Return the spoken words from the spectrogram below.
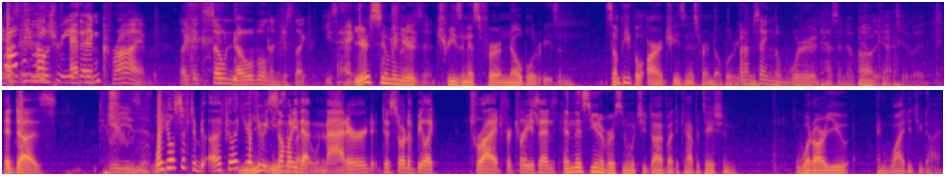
is Probably the most treason. epic crime. Like it's so noble and just like he's hanging. You're for assuming treason. you're treasonous for a noble reason. Some people aren't treasonous for a noble reason. But I'm saying the word has a nobility Okay. to it. It does. Treason. Well, you also have to be. I feel like you have to be somebody that word. mattered to sort of be like tried for treason. in this universe in which you die by decapitation, what are you and why did you die?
